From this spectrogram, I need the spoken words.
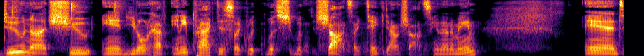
do not shoot in. You don't have any practice like with with with shots, like takedown shots. You know what I mean?" And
